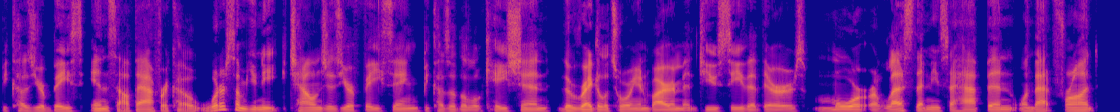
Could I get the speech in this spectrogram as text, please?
because you're based in South Africa, what are some unique challenges you're facing because of the location, the regulatory environment? Do you see that there's more or less that needs to happen on that front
